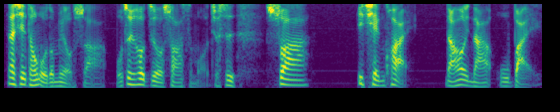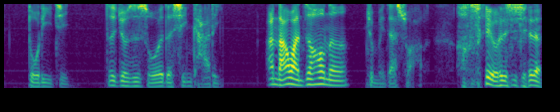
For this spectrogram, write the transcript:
那些通我都没有刷，我最后只有刷什么？就是刷一千块，然后拿五百多利金，这就是所谓的新卡里啊。拿完之后呢，就没再刷了。好，所以我就觉得，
